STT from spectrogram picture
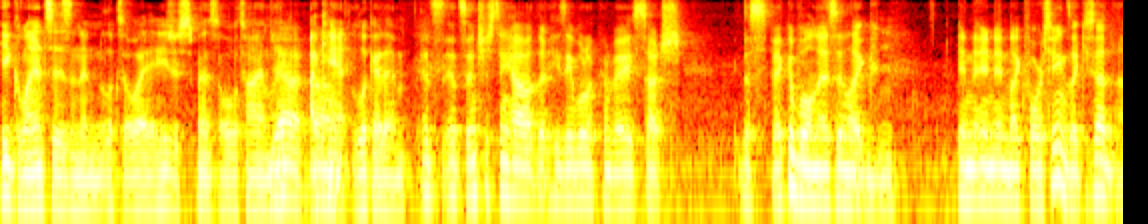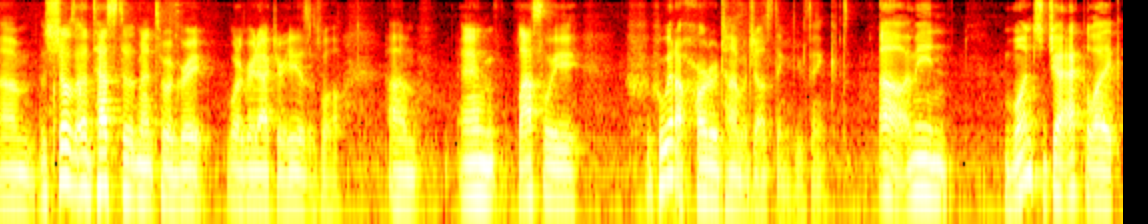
He glances and then looks away. He just spends the whole time like, Yeah, I um, can't look at him. it's it's interesting how that he's able to convey such despicableness in like Mm-hmm. in, in in like four scenes, like you said. Um, it shows a testament to a great what a great actor he is as well. Um, and lastly, who had a harder time adjusting? Do you think? Oh, I mean, once Jack like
